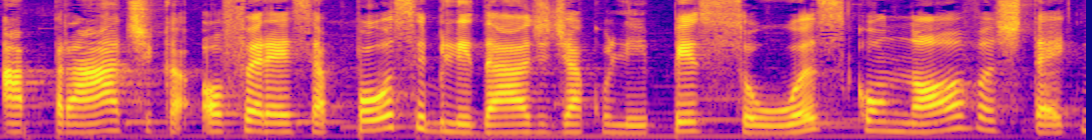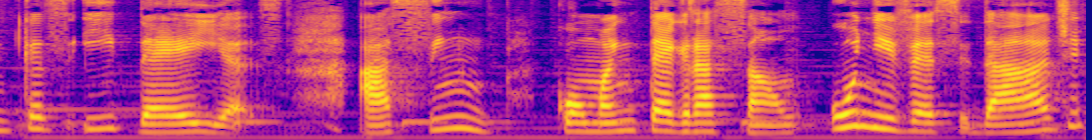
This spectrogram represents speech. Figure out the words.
a prática oferece a possibilidade de acolher pessoas com novas técnicas e ideias, assim como a integração universidade,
